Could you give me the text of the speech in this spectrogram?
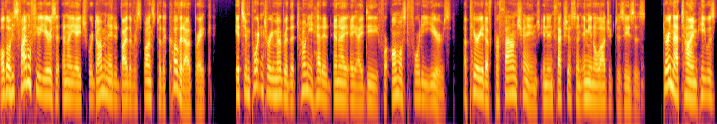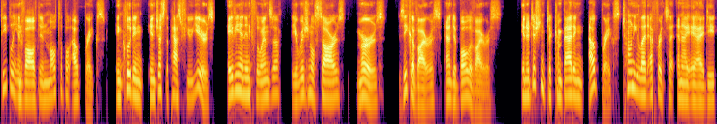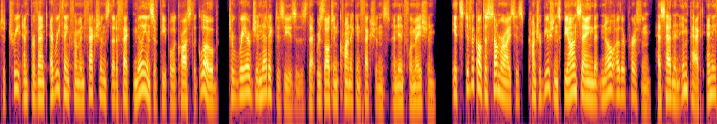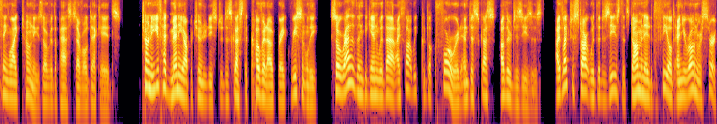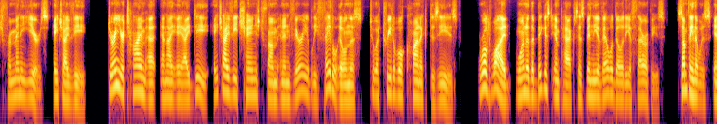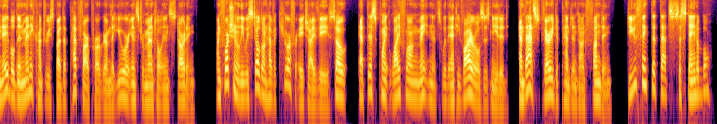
Although his final few years at NIH were dominated by the response to the COVID outbreak, it's important to remember that Tony headed NIAID for almost 40 years, a period of profound change in infectious and immunologic diseases. During that time, he was deeply involved in multiple outbreaks, including, in just the past few years, avian influenza, the original SARS, MERS, Zika virus, and Ebola virus. In addition to combating outbreaks, Tony led efforts at NIAID to treat and prevent everything from infections that affect millions of people across the globe to rare genetic diseases that result in chronic infections and inflammation. It's difficult to summarize his contributions beyond saying that no other person has had an impact anything like Tony's over the past several decades. Tony, you've had many opportunities to discuss the COVID outbreak recently, so rather than begin with that, I thought we could look forward and discuss other diseases. I'd like to start with the disease that's dominated the field and your own research for many years HIV. During your time at NIAID, HIV changed from an invariably fatal illness to a treatable chronic disease. Worldwide, one of the biggest impacts has been the availability of therapies, something that was enabled in many countries by the PEPFAR program that you were instrumental in starting. Unfortunately, we still don't have a cure for HIV, so at this point, lifelong maintenance with antivirals is needed, and that's very dependent on funding. Do you think that that's sustainable?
